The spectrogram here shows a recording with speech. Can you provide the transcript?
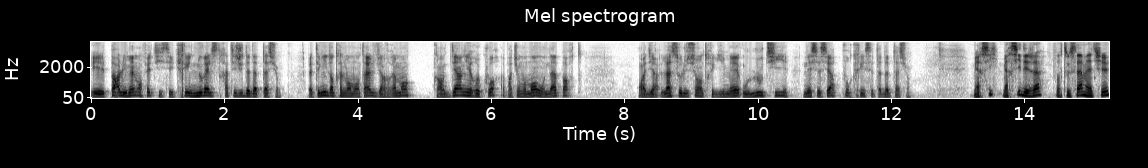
et par lui-même en fait il s'est créé une nouvelle stratégie d'adaptation. La technique d'entraînement mental vient vraiment qu'en dernier recours, à partir du moment où on apporte, on va dire, la solution entre guillemets ou l'outil nécessaire pour créer cette adaptation. Merci, merci déjà pour tout ça Mathieu.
